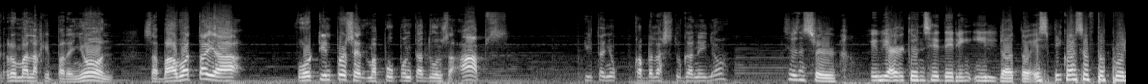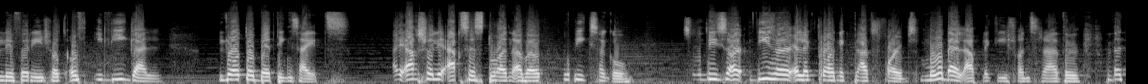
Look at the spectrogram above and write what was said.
Pero malaki pa rin yun. Sa bawat taya, 14% mapupunta doon sa apps. Kita nyo kabalastugan ninyo? Reason, sir, we are considering e-lotto is because of the proliferation of illegal lotto betting sites. I actually accessed one about two weeks ago. So these are these are electronic platforms, mobile applications rather, that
